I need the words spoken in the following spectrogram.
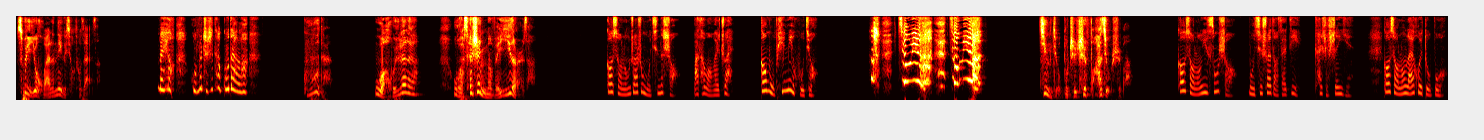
所以又怀了那个小兔崽子？没有，我们只是太孤单了。孤单？我回来了呀，我才是你们唯一的儿子。高小龙抓住母亲的手，把她往外拽。高母拼命呼救：“啊，救命啊，救命！”敬酒不吃吃罚酒是吧？高小龙一松手，母亲摔倒在地，开始呻吟。高小龙来回踱步，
